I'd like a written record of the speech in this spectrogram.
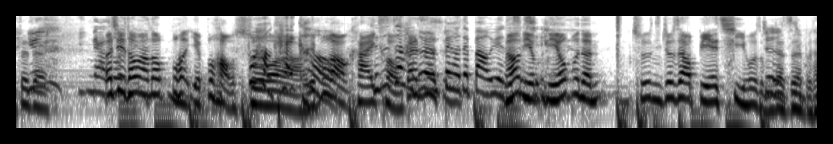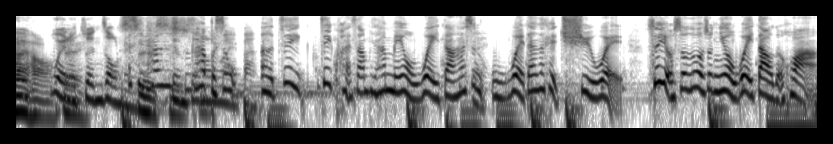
真的，而且通常都不也不好说，不好开口，也不好开口。可是这很多人背后在抱怨，然后你你又不能，就是你就是要憋气或什么的，真的不太好。为了尊重，而且它是说它不是呃，这这款商品它没有味道，它是无味，但是它可以去味。所以有时候如果说你有味道的话，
